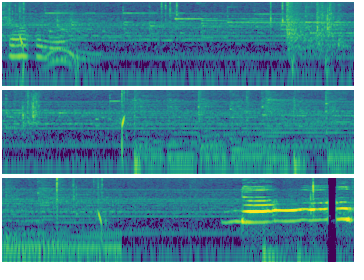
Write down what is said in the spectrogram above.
Extra mushroom for you. No!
